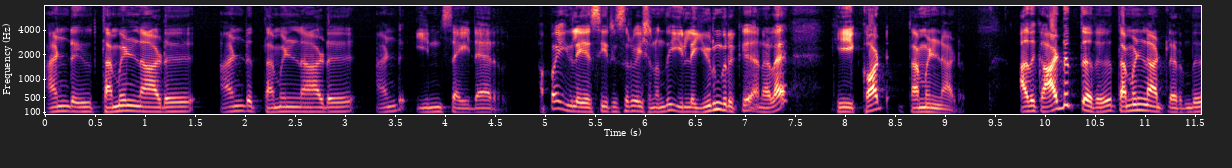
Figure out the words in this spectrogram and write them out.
and Tamil Nadu and Tamil Nadu and insider அப்போ இதில் எஸ்சி ரிசர்வேஷன் வந்து இல்லை இருந்திருக்கு. அதனால் ஹீ காட் தமிழ்நாடு அதுக்கு அடுத்தது தமிழ்நாட்டிலேருந்து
